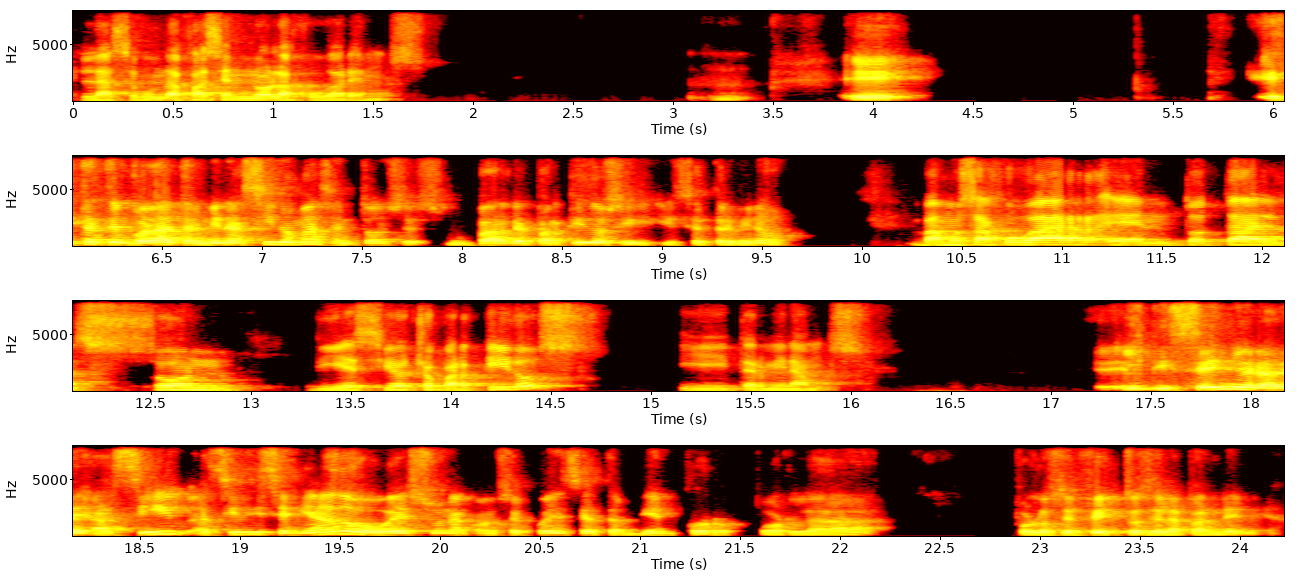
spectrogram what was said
la segunda fase no la jugaremos. Uh -huh. eh, esta temporada termina así nomás, entonces, un par de partidos y, y, se terminó. Vamos a jugar en total, son 18 partidos y terminamos. ¿El diseño era de, así, así diseñado o es una consecuencia también por, por, la, por los efectos de la pandemia?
